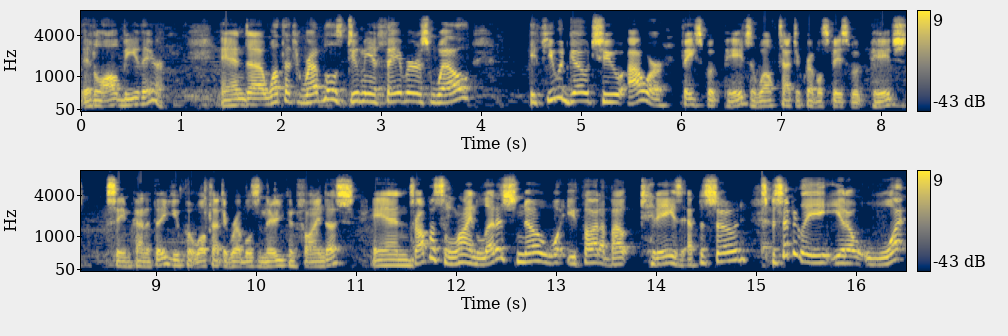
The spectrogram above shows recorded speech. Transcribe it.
it'll all be there. And uh, Wealth Tactic Rebels, do me a favor as well if you would go to our Facebook page, the Wealth Tactic Rebels Facebook page, same kind of thing. You can put Wealth Tactic Rebels in there. You can find us and drop us a line. Let us know what you thought about today's episode. Specifically, you know, what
